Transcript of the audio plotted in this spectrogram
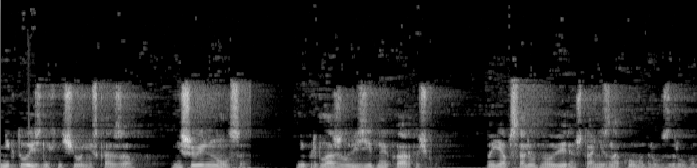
Никто из них ничего не сказал, не шевельнулся, не предложил визитную карточку, но я абсолютно уверен, что они знакомы друг с другом.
